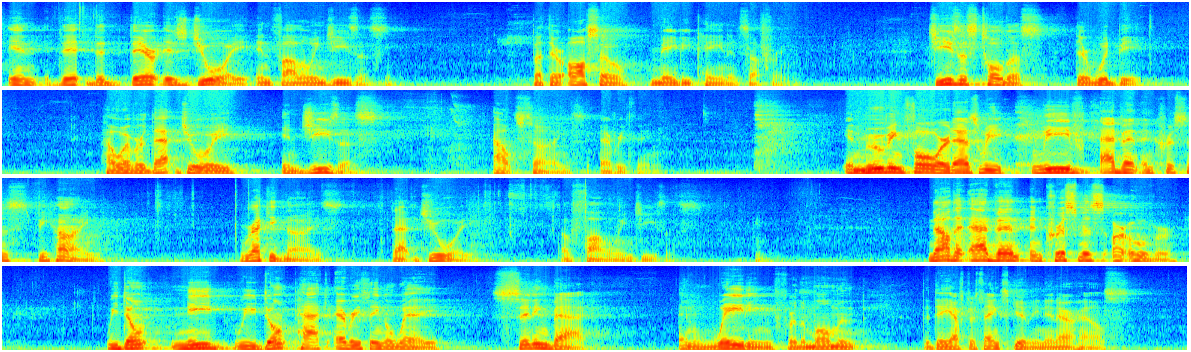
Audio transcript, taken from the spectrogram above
in the, the, there is joy in following Jesus. But there also may be pain and suffering. Jesus told us there would be. However, that joy in Jesus outshines everything. In moving forward, as we leave Advent and Christmas behind, recognize that joy of following Jesus. Now that Advent and Christmas are over, we don't need, we don't pack everything away, sitting back and waiting for the moment the day after Thanksgiving in our house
